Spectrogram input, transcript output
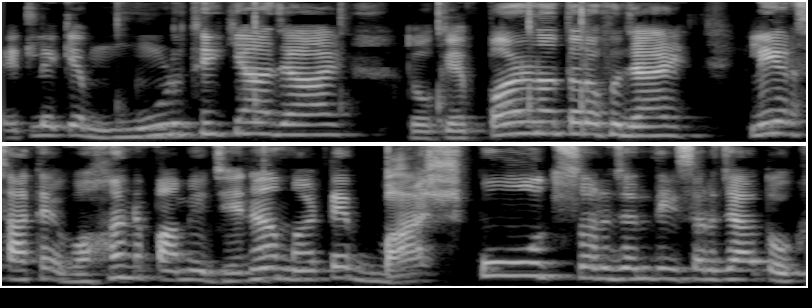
એટલે કે મૂળથી ક્યાં જાય? તો કે પર્ણ તરફ જાય. ક્લિયર સાથે વહન પામે જેના માટે બાષ્પોત્સર્જનથી સર્જાતું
